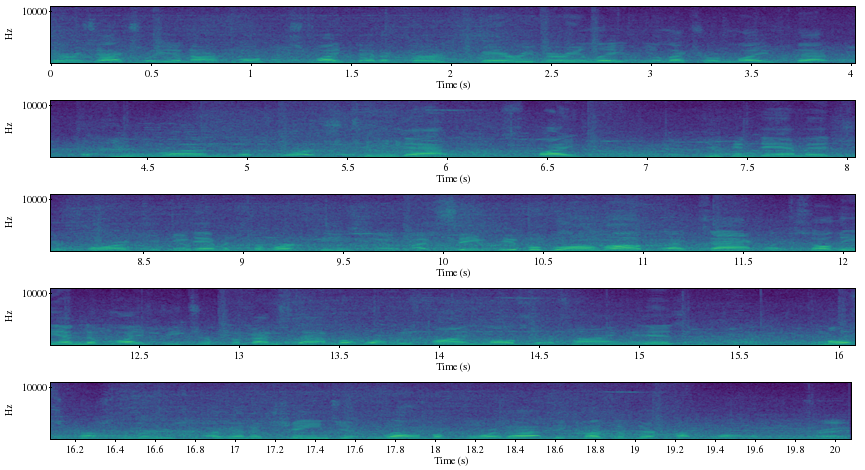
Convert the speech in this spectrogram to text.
there is actually an arc voltage spike that occurs very very late in the electrode life. That if you run the torch to that spike, you can damage your torch, you can damage the workpiece. I've seen people blow them up. Exactly. So the end of life feature prevents that. But what we find most of the time is most customers are going to change it well before that because of their cut quality. Right.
